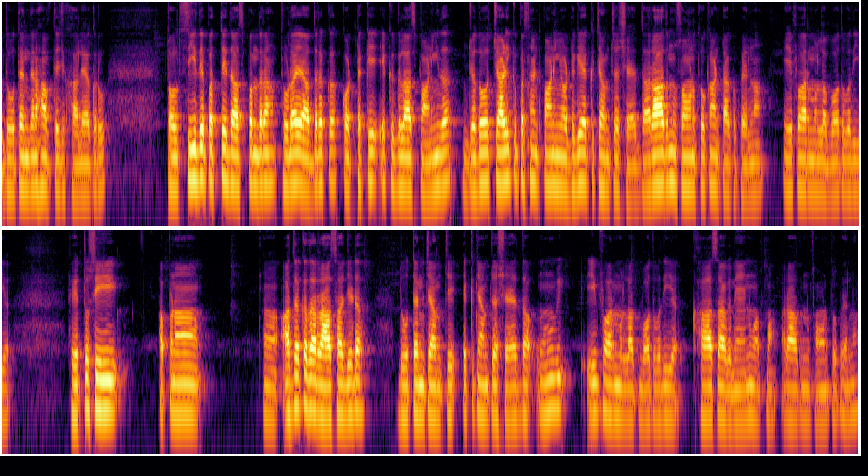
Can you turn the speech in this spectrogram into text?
ਦੋ ਤਿੰਨ ਦਿਨ ਹਫ਼ਤੇ 'ਚ ਖਾ ਲਿਆ ਕਰੋ। ਤੁਲਸੀ ਦੇ ਪੱਤੇ 10-15 ਥੋੜਾ ਜਿਹਾ ਅਦਰਕ ਕੁੱਟ ਕੇ ਇੱਕ ਗਲਾਸ ਪਾਣੀ ਦਾ, ਜਦੋਂ 40% ਪਾਣੀ ਉੱਡ ਗਿਆ ਇੱਕ ਚਮਚਾ ਸ਼ਹਿਦ ਦਾ, ਰਾਤ ਨੂੰ ਸੌਣ ਤੋਂ ਘੰਟਾ ਕੁ ਪਹਿਲਾਂ। ਇਹ ਫਾਰਮੂਲਾ ਬਹੁਤ ਵਧੀਆ। ਫਿਰ ਤੁਸੀਂ ਆਪਣਾ ਅਦਰਕ ਦਾ ਰਸ ਆ ਜਿਹੜਾ, ਦੋ ਤਿੰਨ ਚਮਚੇ, ਇੱਕ ਚਮਚਾ ਸ਼ਹਿਦ ਦਾ, ਉਹਨੂੰ ਵੀ ਇਹ ਫਾਰਮੂਲਾ ਬਹੁਤ ਵਧੀਆ। ਖਾ ਸਕਦੇ ਆ ਇਹਨੂੰ ਆਪਾਂ ਰਾਤ ਨੂੰ ਸੌਣ ਤੋਂ ਪਹਿਲਾਂ।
